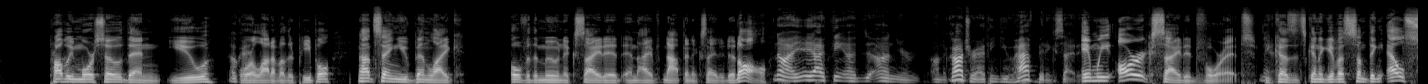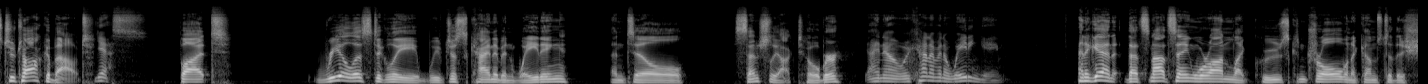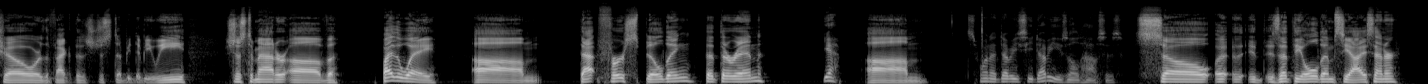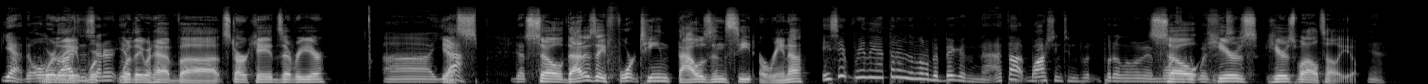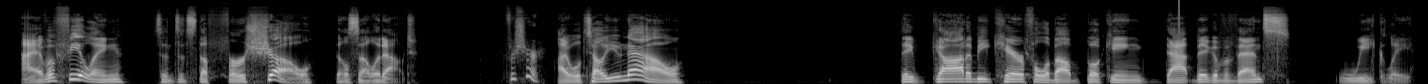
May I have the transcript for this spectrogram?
probably more so than you Okay. or a lot of other people. Not saying you've been like over the moon excited, and I've not been excited at all. No, I, I think uh, on your on the contrary, I think you have been excited. And we are excited for it Yeah. because it's going to give us something else to talk about. yes. But realistically, we've just kind of been waiting until essentially October. I know. We're kind of in a waiting game. And again, that's not saying we're on like cruise control when it comes to this show or the fact that it's just WWE. It's just a matter of, by the way, um, that first building that they're in. Yeah. Um, It's one of WCW's old houses. so uh, is that the old MCI Center Yeah, the old where Verizon they where, Center. where they would have uh, Starcades every year? uh, yeah. Yes. That's, So that is a 14,000 seat arena. is it really? I thought it was a little bit bigger than that. I thought Washington put, put a little bit more. So here's here's what I'll tell you. Yeah. I have a feeling since it's the first show, they'll sell it out. for sure. I will tell you now, they've got to be careful about booking that big of events weekly.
